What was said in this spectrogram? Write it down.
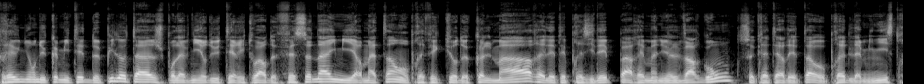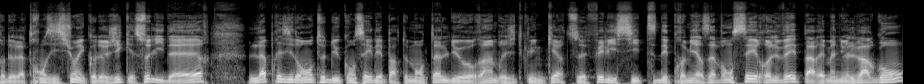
Réunion du comité de pilotage pour l'avenir du territoire de Fessenheim hier matin en préfecture de Colmar. Elle était présidée par Emmanuel Vargon, secrétaire d'État auprès de la ministre de la Transition écologique et solidaire. La présidente du conseil départemental du Haut-Rhin, Brigitte Klinkert, se félicite des premières avancées relevées par Emmanuel Vargon.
